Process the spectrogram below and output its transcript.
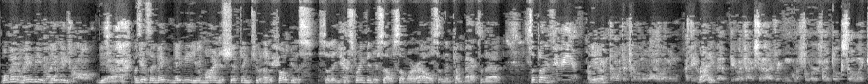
Well, may, maybe, I can maybe, draw, yeah. I was gonna say maybe, maybe your mind is shifting to another focus so that you can Yeah. strengthen yourself somewhere else, and then come back to that. So Sometimes, maybe, or You maybe know? I'm done with it for a little while. I mean, I think Right. that too. I've, I've said I've written what, four or five books, so like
